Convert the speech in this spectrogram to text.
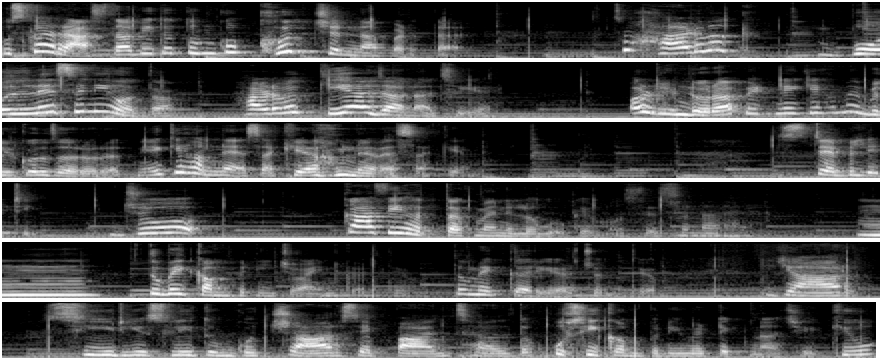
उसका रास्ता भी तो तुमको खुद चुनना पड़ता है। तो हार्ड वर्क बोलने से नहीं होता हार्ड वर्क किया जाना चाहिए। और ढिंडोरा पीटने की हमें बिल्कुल ज़रूरत नहीं है कि हमने ऐसा किया हमने वैसा किया। स्टेबिलिटी जो काफ़ी हद तक मैंने लोगों के मुँह से सुना है। Hmm, तुम एक कंपनी ज्वाइन करते हो तुम एक करियर चुनते हो। यार सीरियसली तुमको चार से पाँच साल तक उसी कंपनी में टिकना चाहिए। क्यों?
